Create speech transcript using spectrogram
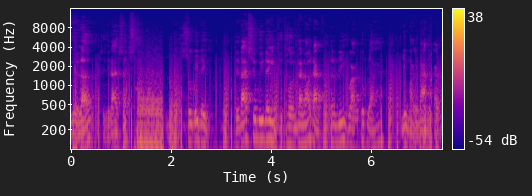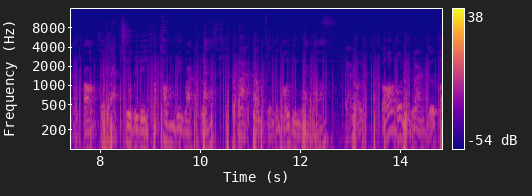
người lớn thì đang rất sợ. CBD thì đá CBD thì thường ta nói rằng nó liên quan thuốc lá, nhưng mà người ta người ta còn có cái dạng CBD không liên quan thuốc lá. Và trong những cái mối liên quan đó, ta nói có mối liên quan giữa kho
